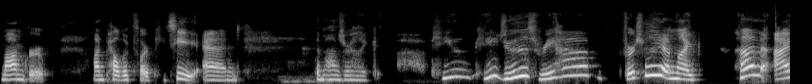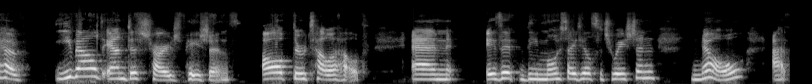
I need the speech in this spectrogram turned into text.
mom group on pelvic floor PT, and the moms were like, oh, "Can you can you do this rehab virtually?" I'm like, "Hun, I have evaled and discharged patients all through telehealth, and is it the most ideal situation? No, at,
